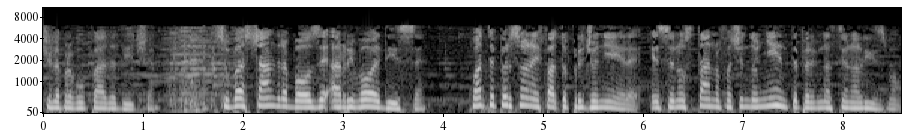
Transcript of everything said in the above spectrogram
Srila Prabhupada dice, Subhash Chandra Bose arrivò e disse, quante persone hai fatto prigioniere e se non stanno facendo niente per il nazionalismo?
